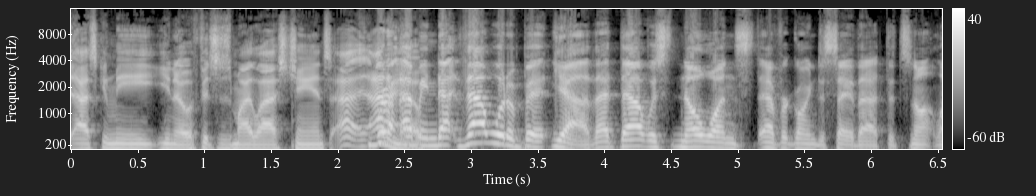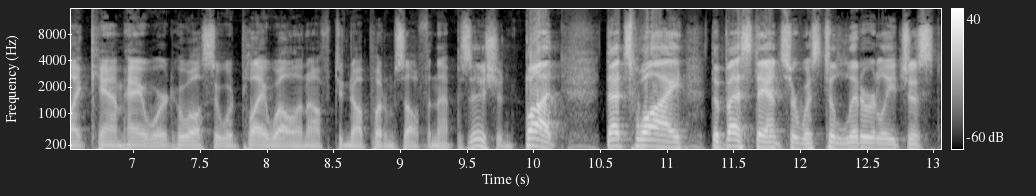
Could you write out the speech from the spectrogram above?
asking me, you know, if this is my last chance. I, I Right, know. I mean that that would have been yeah that that was no one's ever going to say that. That's not like Cam Heyward, who also would play well enough to not put himself in that position. But that's why the best answer was to literally just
